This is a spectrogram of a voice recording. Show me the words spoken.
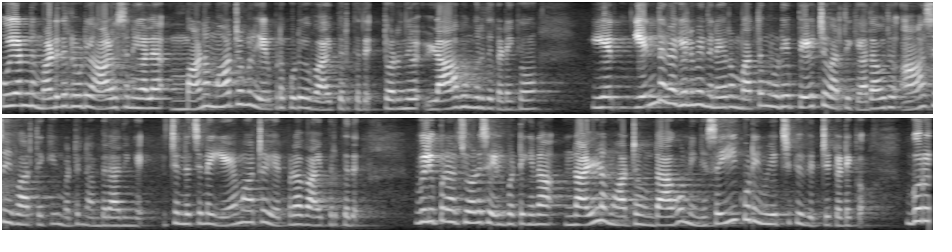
உயர்ந்த மனிதர்களுடைய ஆலோசனையால் மன மாற்றங்கள் ஏற்படக்கூடிய வாய்ப்பு இருக்குது. தொடர்ந்து லாபங்கிறது கிடைக்கும். எ- எந்த வகையிலுமே இந்த நேரம் மற்றவங்களுடைய பேச்சுவார்த்தைக்கு அதாவது ஆசை வார்த்தைக்கு மட்டும் நம்பிடாதீங்க சின்ன சின்ன ஏமாற்றம் ஏற்பட வாய்ப்பு இருக்குது. விழிப்புணர்ச்சியோடு செயல்பட்டீங்கன்னா நல்ல மாற்றம் உண்டாகும். நீங்கள் செய்யக்கூடிய முயற்சிக்கு வெற்றி கிடைக்கும். குரு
